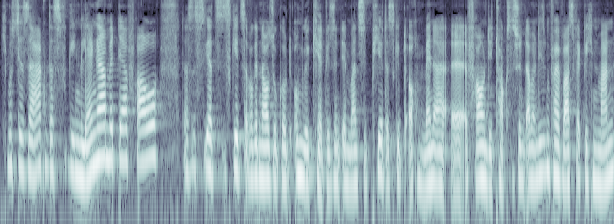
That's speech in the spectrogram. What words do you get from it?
ich muss dir sagen, das ging länger mit der Frau. Das ist jetzt, es geht aber genauso gut umgekehrt. Wir sind emanzipiert. Es gibt auch Männer, äh, Frauen, die toxisch sind, aber in diesem Fall war es wirklich ein Mann.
